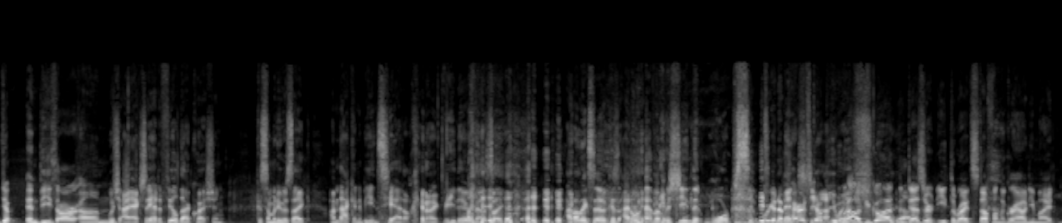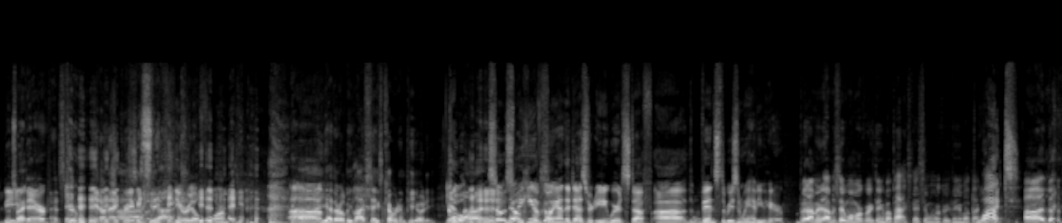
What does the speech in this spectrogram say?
yep, and these are um, Which I actually had to field that question because somebody was like, "I'm not going to be in Seattle. Can I be there?" And I was like, "I don't think so because I don't have a machine that warps." we're gonna periscope you in. well, if you go out in the desert, eat the right stuff on the ground, you might be right. there. That's true. Get on that gravy Uh, snake. yeah. Form. Uh, yeah, there will be live snakes covered in peyote. Cool. Uh, so no, speaking of going so- out in the desert eating weird stuff, uh, Vince, the reason we have you here. But I'm gonna, I'm gonna say one more quick thing about PAX. Can I say one more quick thing about PAX? What? Uh, the,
